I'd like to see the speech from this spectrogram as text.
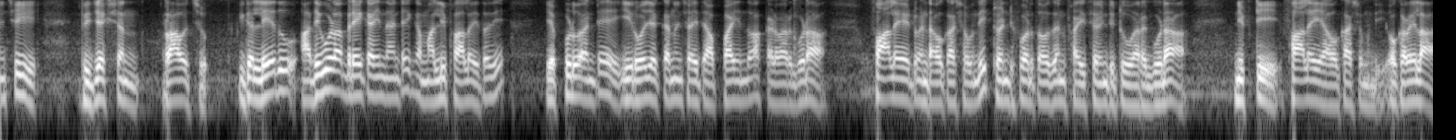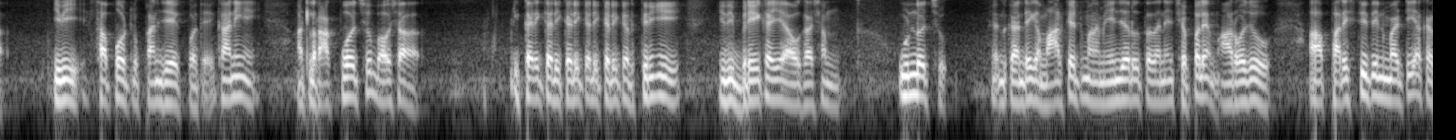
నుంచి రిజెక్షన్ రావచ్చు. ఇక లేదు అది కూడా బ్రేక్ అయిందంటే ఇక మళ్ళీ ఫాలో అవుతుంది. ఎప్పుడు అంటే ఈ రోజు ఎక్కడి నుంచి అయితే అప్ అయిందో అక్కడ వరకు కూడా ఫాలో అయ్యేటువంటి అవకాశం ఉంది. Twenty four thousand five seventy two వరకు కూడా నిఫ్టీ ఫాలో అయ్యే అవకాశం ఉంది. ఒకవేళ ఇవి సపోర్ట్లు పనిచేయకపోతే. కానీ అట్లా రాకపోవచ్చు. బహుశా ఇక్కడిక్కడ ఇక్కడిక్కడ ఇక్కడిక్కడ తిరిగి ఇది బ్రేక్ అయ్యే అవకాశం ఉండొచ్చు. ఎందుకంటే ఇక మార్కెట్ మనం ఏం జరుగుతుందని చెప్పలేం. ఆ రోజు ఆ పరిస్థితిని బట్టి అక్కడ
